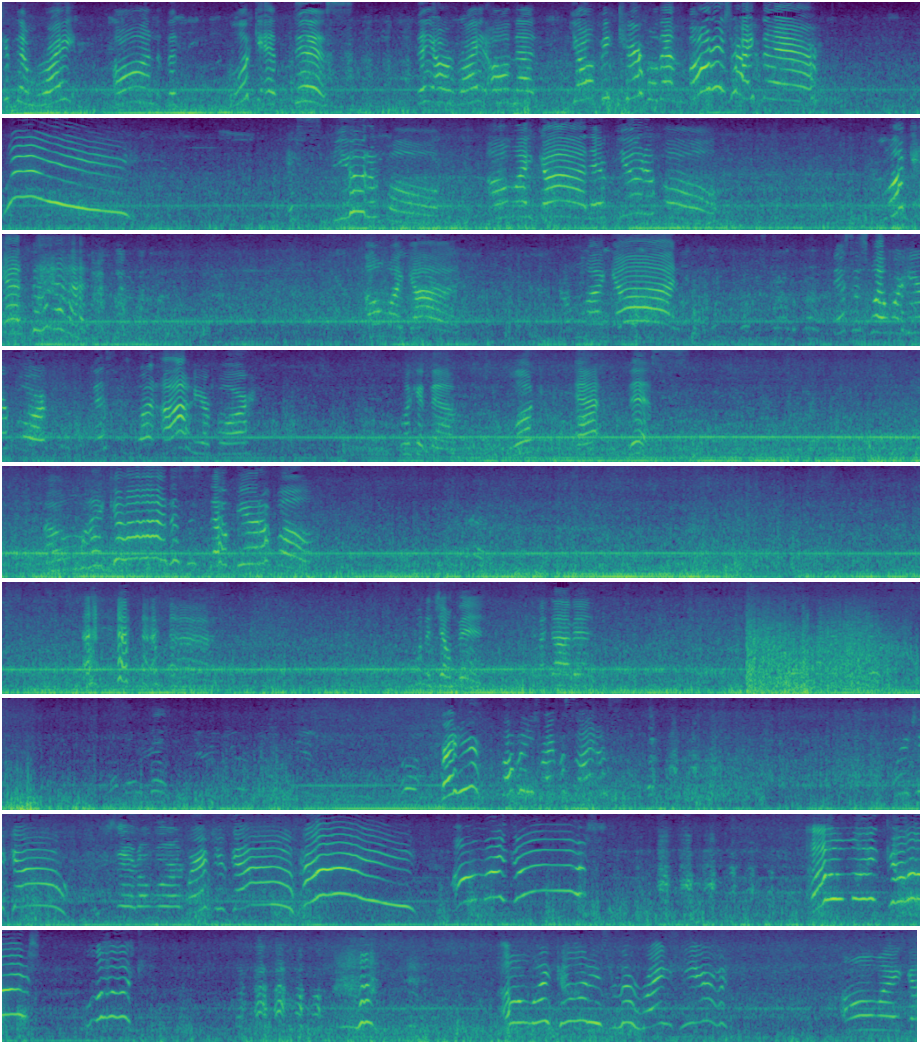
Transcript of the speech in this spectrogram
look at them right on the, look at this. They are right on that, y'all be careful, that motor's right there. Whee! It's beautiful. Oh my God, they're beautiful. Look at that. Oh my God. Oh my God. This is what we're here for. This is what I'm here for. Look at them. Look at this. Oh my God, this is so beautiful. I want to jump in. Can I dive in? Right here. Bubba, he's right beside us. Where'd you go? He's there, don't worry. Where'd you go? Oh my gosh! Oh my gosh! Look! oh my god, he's right here! Oh my god!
